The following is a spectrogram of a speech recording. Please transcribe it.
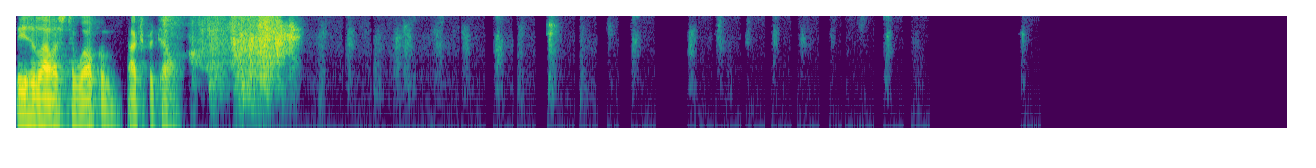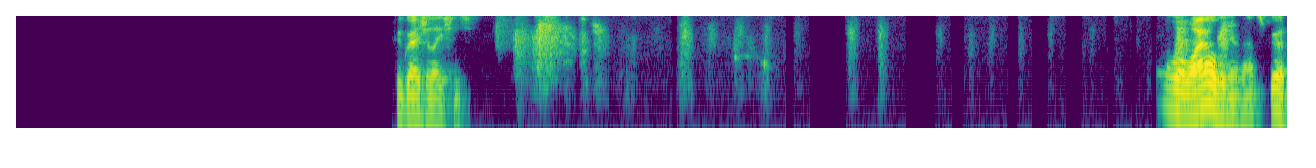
Please allow us to welcome Dr. Patel. Congratulations. A little wild in here, that's good.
